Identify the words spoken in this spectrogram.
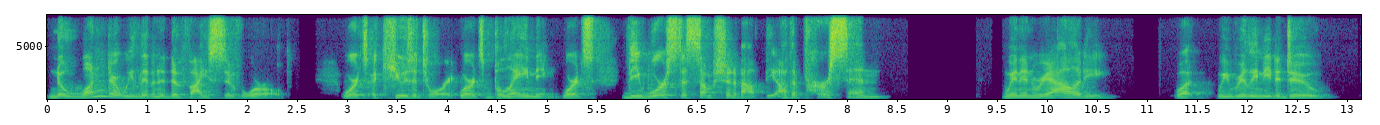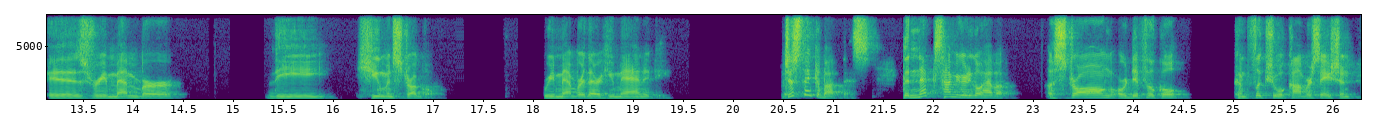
no wonder we live in a divisive world where it's accusatory, where it's blaming, where it's the worst assumption about the other person. When in reality, what we really need to do is remember the human struggle, remember their humanity. Just think about this. The next time you're going to go have a, a strong or difficult conflictual conversation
